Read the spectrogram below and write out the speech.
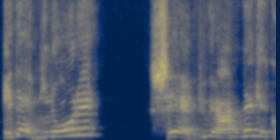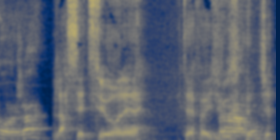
ed è minore se è più grande che cosa? La sezione. Te fai giusto. ge-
